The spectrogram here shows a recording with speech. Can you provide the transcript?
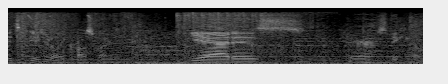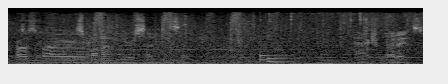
It's easier to like crossfire. Yeah, it is. Here, speaking of When they- when they crossfire. Spawn on your side. It's like actual Got it.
